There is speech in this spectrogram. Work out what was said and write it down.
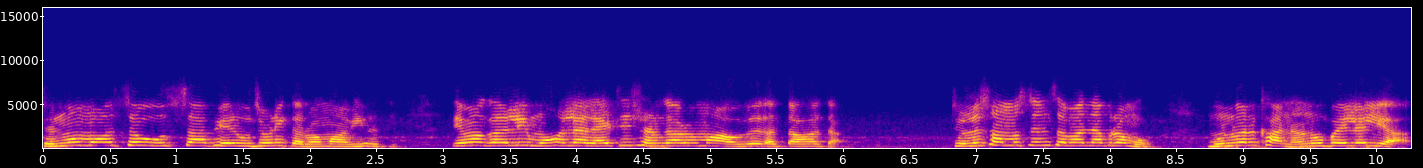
જન્મ મહોત્સવ ઉત્સાહભેર ઉજવણી કરવામાં આવી હતી. તેમાં ગલી, મોહલ્લા લાઇટથી શણગારવામાં આવતા હતા. જુલુસમાં મુસ્લિમ સમાજના પ્રમુખ મુનવર ખાન, અનુભાઈ લલિયા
